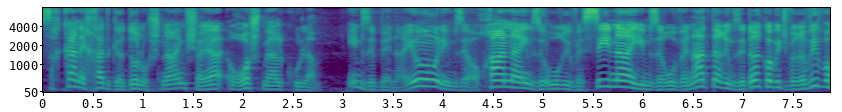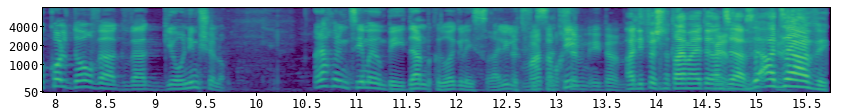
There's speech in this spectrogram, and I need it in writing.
שחקן אחד גדול או שניים שהיה ראש מעל כולם. אם זה בניון, אם זה אוחנה, אם זה אורי וסינה, אם זה ראובן עטר, אם זה ברקוביץ' ורביבו, כל דור וה, והגאונים שלו. אנחנו נמצאים היום בעידן בכדורגל הישראלי, מה לתפיסתי. אתה מחשב, עידן? עד לפני שנתיים היה יותר כן. עד זהבי. זה עד כן. זהבי,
